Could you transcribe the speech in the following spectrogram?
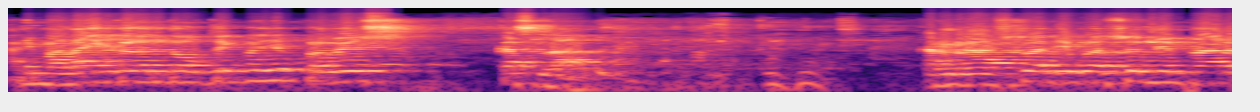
आणि मलाही कळत नव्हतं की म्हणजे प्रवेश कसला. कारण राष्ट्रवादीपासून मी फार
